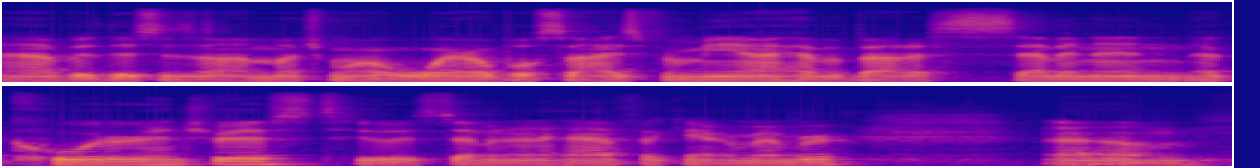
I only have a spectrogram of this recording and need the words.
uh, but this is a much more wearable size for me. I have about a seven and a quarter inch wrist to a seven and a half. I can't remember. Um,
